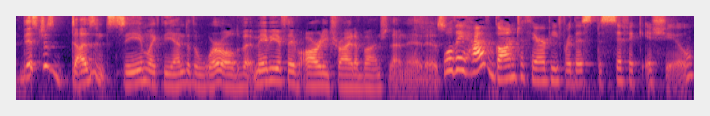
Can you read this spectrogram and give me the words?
this just doesn't seem like the end of the world. But maybe if they've already tried a bunch, then it is. well they have gone to therapy for this specific issue.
